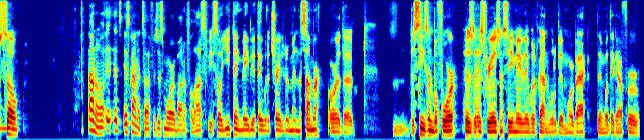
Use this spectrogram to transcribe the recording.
So I don't know. It, it's it's kind of tough. It's just more about a philosophy. So you think maybe if they would have traded him in the summer or the the season before his his free agency, maybe they would have gotten a little bit more back than what they got for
